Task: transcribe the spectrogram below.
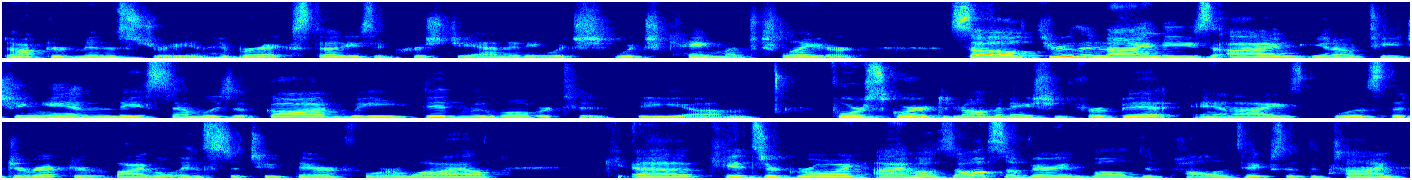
Doctor of Ministry in Hebraic Studies and Christianity, which, which came much later. So through the 90s, I'm, you know, teaching in the Assemblies of God. We did move over to the um, Foursquare denomination for a bit, and I was the director of Bible Institute there for a while. Uh, kids are growing. I was also very involved in politics at the time.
